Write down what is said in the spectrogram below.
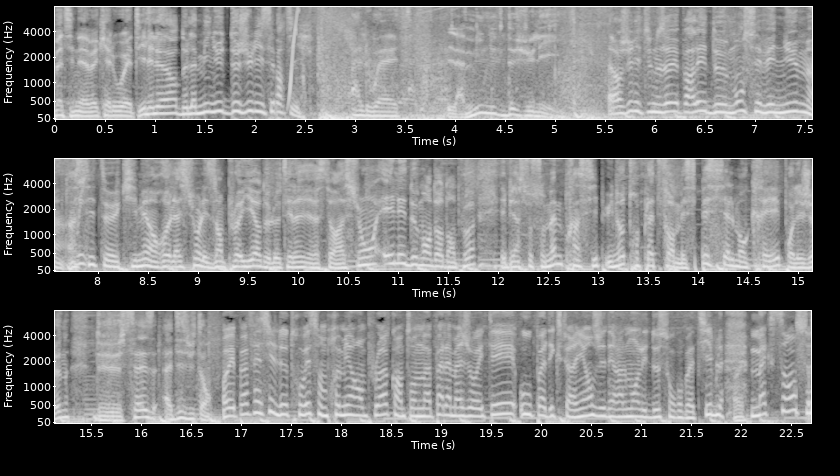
Belle matinée avec Alouette. Il est l'heure de la minute de Julie, c'est parti. Alouette, la minute de Julie. Alors Julie, tu nous avais parlé de Mon CV Num, un Oui. site euh, qui met en relation les employeurs de l'hôtellerie-restauration et les demandeurs d'emploi. Et bien sur ce même principe, une autre plateforme est spécialement créée pour les jeunes de 16 à 18 ans. Oui, pas facile de trouver son premier emploi quand on n'a pas la majorité ou pas d'expérience. Généralement, les deux sont compatibles. Maxence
